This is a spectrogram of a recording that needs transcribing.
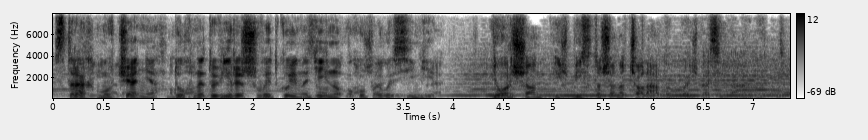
Страх, мовчання, дух недовіри швидко і надійно охопили сім'ї. Gyorsan és biztosan a családokba is beszivárgott.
